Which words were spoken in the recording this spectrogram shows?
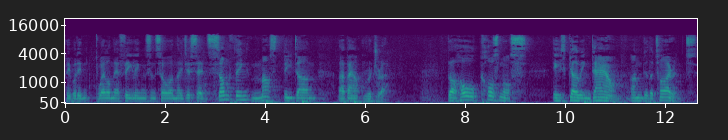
People didn't dwell on their feelings and so on. They just said, something must be done about Rudra. The whole cosmos is going down under the tyrant.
